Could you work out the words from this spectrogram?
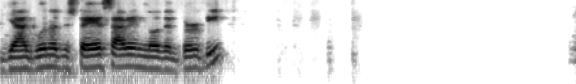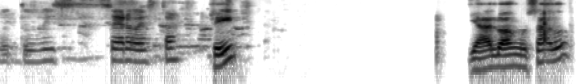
¿Ya algunos de ustedes saben lo del verb be? cero está. ¿Sí? ¿Ya lo han usado?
